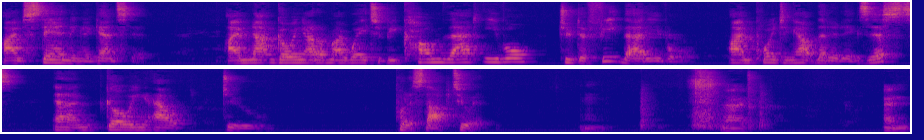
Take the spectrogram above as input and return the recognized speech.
I'm standing against it. I'm not going out of my way to become that evil, to defeat that evil. I'm pointing out that it exists and I'm going out to put a stop to it. Uh, and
